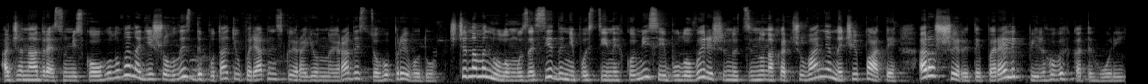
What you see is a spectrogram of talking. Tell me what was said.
адже на адресу міського голови надійшов лист депутатів Порятинської районної ради з цього приводу. Ще на минулому засіданні постійних комісій було вирішено ціну на харчування не чіпати, а розширити перелік пільгових категорій.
